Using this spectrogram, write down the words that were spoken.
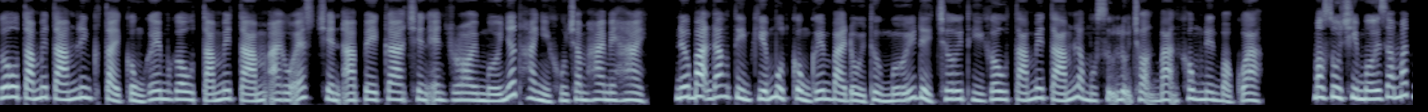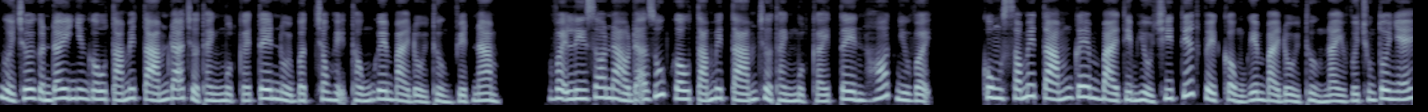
Go88 link tải cổng game Go88 iOS trên APK trên Android mới nhất 2022. Nếu bạn đang tìm kiếm một cổng game bài đổi thưởng mới để chơi thì Go88 là một sự lựa chọn bạn không nên bỏ qua. Mặc dù chỉ mới ra mắt người chơi gần đây nhưng Go88 đã trở thành một cái tên nổi bật trong hệ thống game bài đổi thưởng Việt Nam. Vậy lý do nào đã giúp Go88 trở thành một cái tên hot như vậy? Cùng 68 game bài tìm hiểu chi tiết về cổng game bài đổi thưởng này với chúng tôi nhé.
